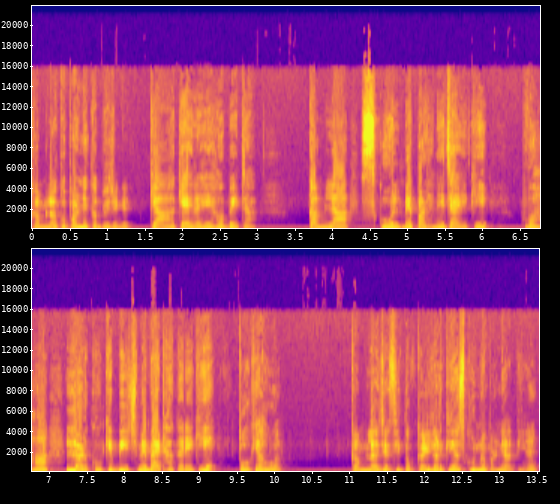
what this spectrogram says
कमला को पढ़ने कब भेजेंगे? क्या कह रहे हो बेटा? कमला स्कूल में पढ़ने जाएगी वहाँ लड़कों के बीच में बैठा करेगी। तो क्या हुआ? कमला जैसी तो कई लड़कियाँ स्कूल में पढ़ने आती हैं।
